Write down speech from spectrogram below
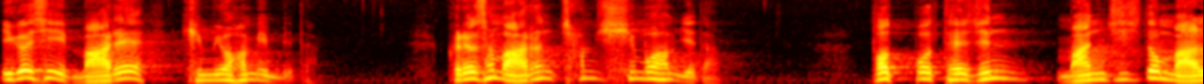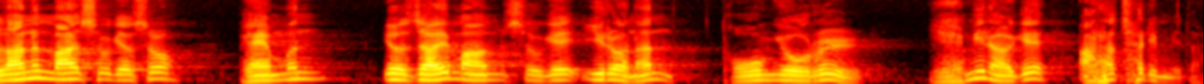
이것이 말의 기묘함입니다. 그래서 말은 참 심오합니다. 덧보태진 만지지도 말라는 말 속에서 뱀은 여자의 마음 속에 일어난 동요를 예민하게 알아차립니다.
